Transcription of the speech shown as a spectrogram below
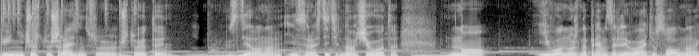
ты не чувствуешь разницу, что это сделано из растительного чего-то. Но его нужно прям заливать условно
